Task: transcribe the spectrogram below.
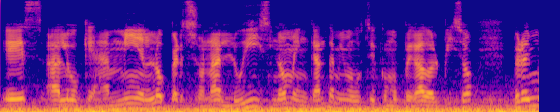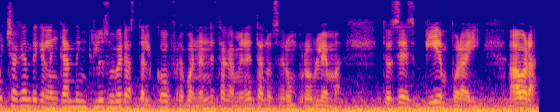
es algo que a mí en lo personal, Luis, no me encanta, a mí me gusta ir como pegado al piso, pero hay mucha gente que le encanta incluso ver hasta el cofre, bueno, en esta camioneta no será un problema, entonces bien por ahí. Ahora,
